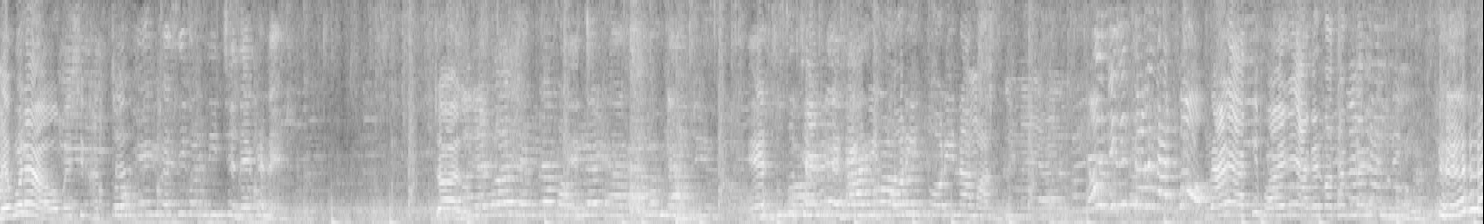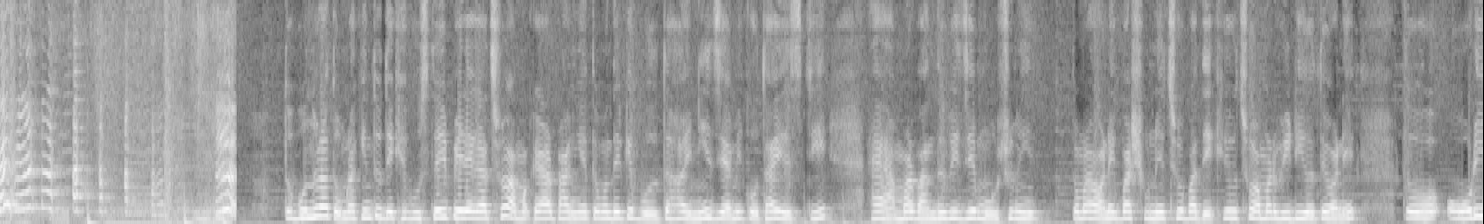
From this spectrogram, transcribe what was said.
নেব না ও বেশি খাচ্ছে। বেশি করে নিচ্ছে দেখে নে। চল। এর শুধু চ্যানেলে দেখবি তোরই তোরই নাম আসবে। না রে একই ভয় নেই আগের কথাগুলো আমি শুনিনি। তো বন্ধুরা তোমরা কিন্তু দেখে বুঝতেই পেরে গেছো আমাকে আর ভাঙিয়ে তোমাদেরকে বলতে হয়নি যে আমি কোথায় এসেছি। হ্যাঁ আমার বান্ধবী যে মৌসুমি তোমরা অনেকবার শুনেছো বা দেখেওছো আমার ভিডিওতে অনেক। তো ওরই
